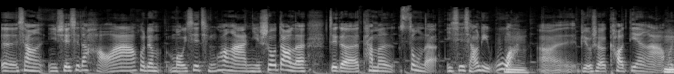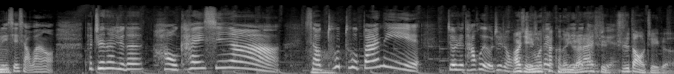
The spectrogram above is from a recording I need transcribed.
呃，像你学习的好啊，或者某一些情况啊，你收到了这个他们送的一些小礼物啊，嗯啊，比如说靠垫啊，嗯或者一些小玩偶，他真的觉得好开心啊！小兔兔 bunny，就是他会有这种，而且因为他可能原来是知道这个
